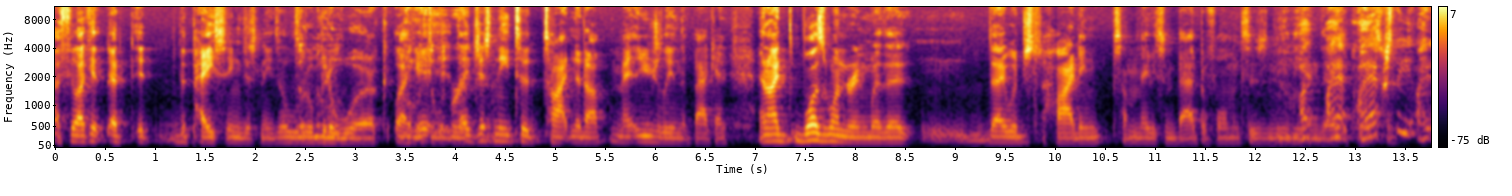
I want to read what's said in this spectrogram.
I feel like it it, it the pacing just needs a little bit of work like it, it- they just need to tighten it up usually in the back end and I was wondering whether they were just hiding some maybe some bad performances near the I, end there I, the. I actually I,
